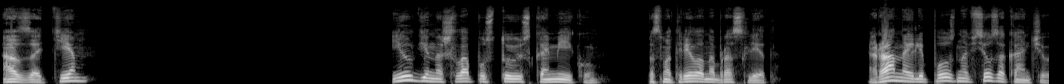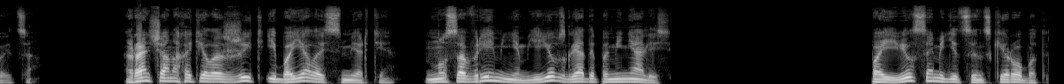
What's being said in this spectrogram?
А затем... Илди нашла пустую скамейку, посмотрела на браслет. Рано или поздно все заканчивается. Раньше она хотела жить и боялась смерти, но со временем ее взгляды поменялись. Появился медицинский робот.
